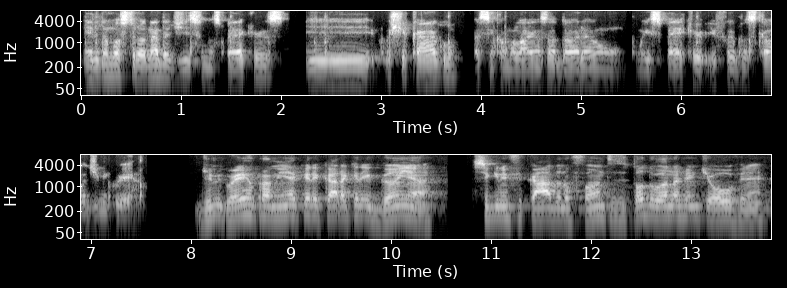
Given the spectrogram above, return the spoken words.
Ele não mostrou nada disso nos Packers e o Chicago, assim como o Lions, adora um, um ex-Packer e foi buscar o Jimmy Graham. Jimmy Graham, para mim, é aquele cara que ele ganha significado no fantasy. Todo ano a gente ouve, né?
